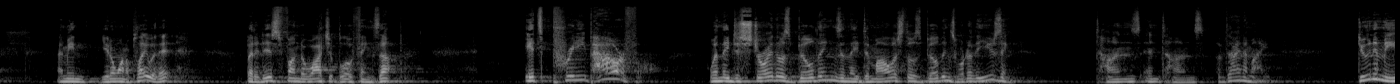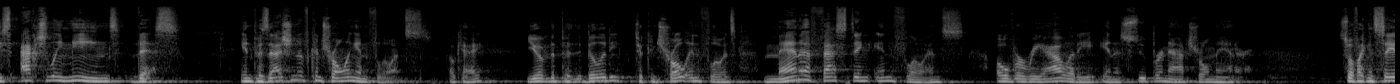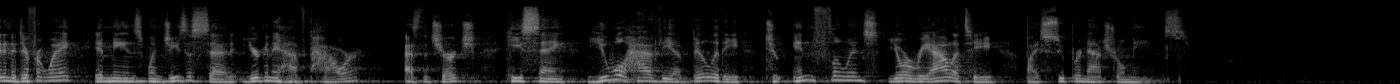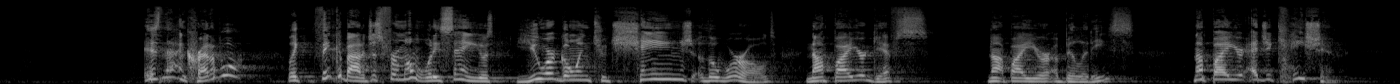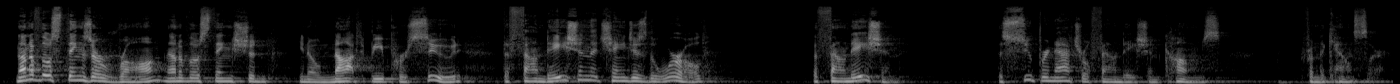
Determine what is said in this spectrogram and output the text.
I mean, you don't want to play with it, but it is fun to watch it blow things up. It's pretty powerful. When they destroy those buildings and they demolish those buildings, what are they using? Tons and tons of dynamite. Dunamis actually means this in possession of controlling influence, okay? You have the ability to control influence, manifesting influence over reality in a supernatural manner. So, if I can say it in a different way, it means when Jesus said, You're going to have power as the church, he's saying you will have the ability to influence your reality by supernatural means. Isn't that incredible? Like, think about it just for a moment. What he's saying, he goes, You are going to change the world not by your gifts, not by your abilities, not by your education. None of those things are wrong. None of those things should, you know, not be pursued the foundation that changes the world, the foundation, the supernatural foundation comes from the counselor,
